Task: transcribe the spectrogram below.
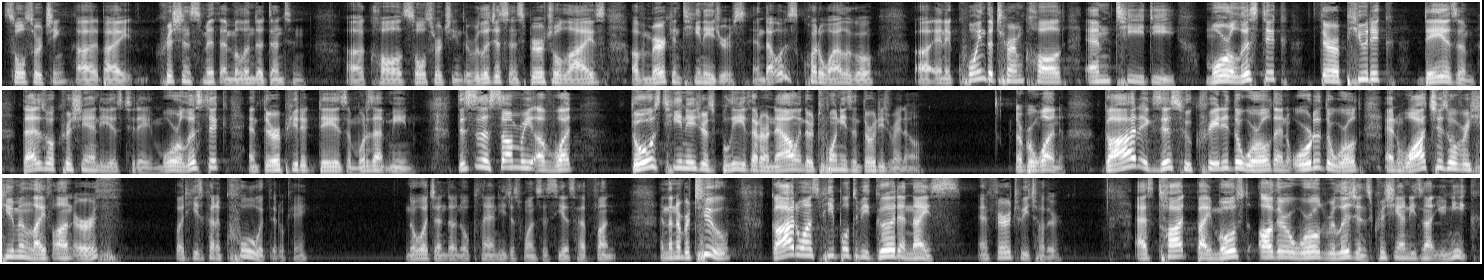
Soul Searching uh, by Christian Smith and Melinda Denton uh, called Soul Searching The Religious and Spiritual Lives of American Teenagers. And that was quite a while ago. Uh, and it coined the term called MTD Moralistic Therapeutic Deism. That is what Christianity is today moralistic and therapeutic deism. What does that mean? This is a summary of what those teenagers believe that are now in their 20s and 30s right now. Number one, God exists who created the world and ordered the world and watches over human life on earth, but he's kind of cool with it, okay? No agenda, no plan. He just wants to see us have fun. And then number two, God wants people to be good and nice and fair to each other. As taught by most other world religions, Christianity is not unique.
